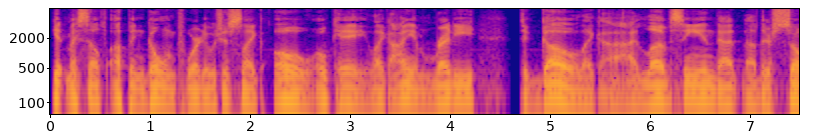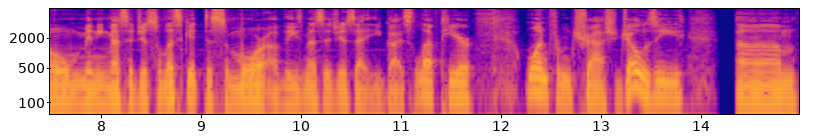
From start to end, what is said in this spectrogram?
get myself up and going for it. It was just like, "Oh, okay, like I am ready." to go. Like I love seeing that uh, there's so many messages. So let's get to some more of these messages that you guys left here. One from Trash Josie um,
